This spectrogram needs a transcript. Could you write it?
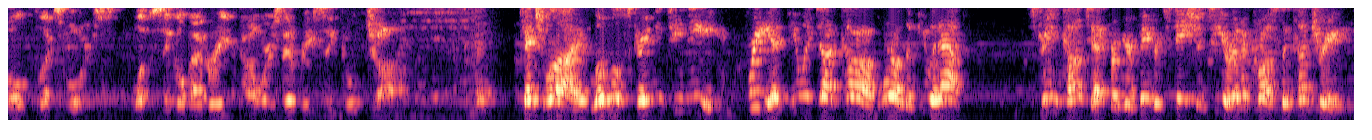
volt flex force. One single battery powers every single job. Catch live local streaming TV free at Viewit.com or on the Viewit app. Stream content from your favorite stations here and across the country.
